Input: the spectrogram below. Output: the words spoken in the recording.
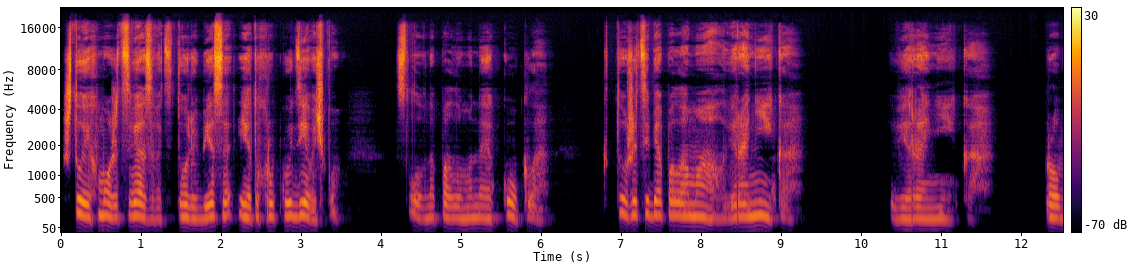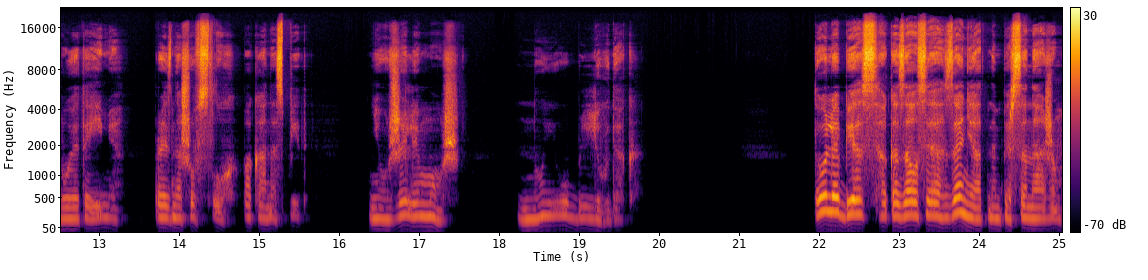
Что их может связывать, Толю беса и эту хрупкую девочку? Словно поломанная кукла. Кто же тебя поломал, Вероника? Вероника. Пробую это имя. Произношу вслух, пока она спит. Неужели муж? Ну и ублюдок. Толя Бес оказался занятным персонажем.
